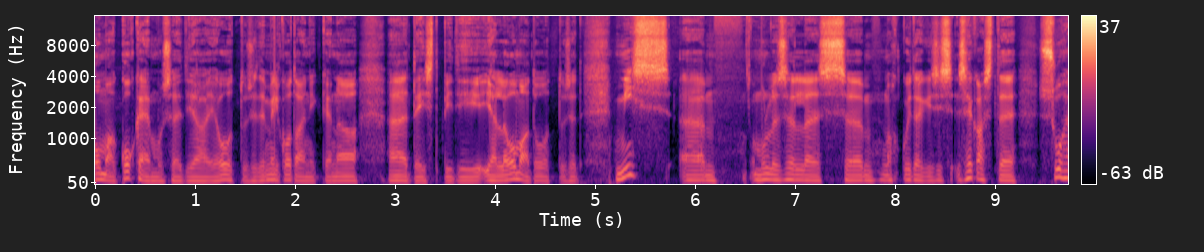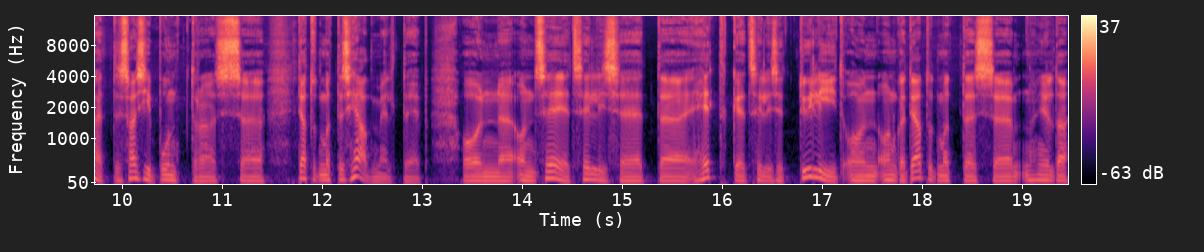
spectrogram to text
oma kogemused ja, ja ootused ja meil kodanikena äh, teistpidi jälle omad ootused. mis äh, mulle selles noh, kuidagi siis segaste suhete sasipuntras teatud mõttes head meelt teeb, on, on see, et sellised hetked, sellised tülid on, on ka teatud mõttes noh, nii-öelda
